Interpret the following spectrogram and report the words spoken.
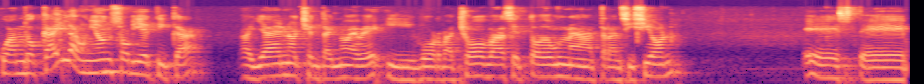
Cuando cae la Unión Soviética, allá en 89, y Gorbachev hace toda una transición, este,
